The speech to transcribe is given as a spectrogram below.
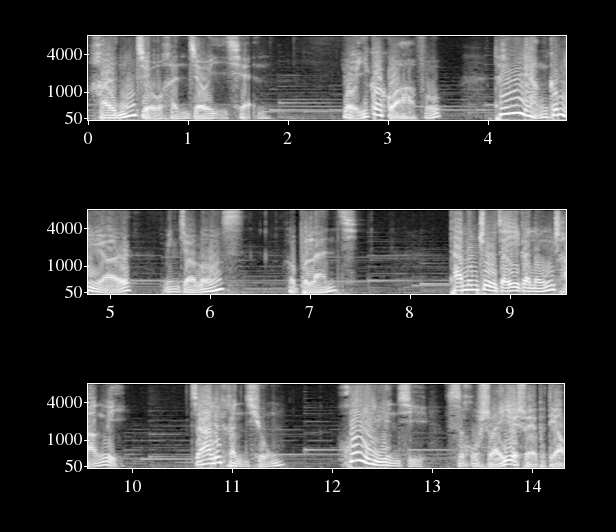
很久很久以前，有一个寡妇，她有两个女儿，名叫罗斯和布兰奇。他们住在一个农场里，家里很穷，坏运气似乎甩也甩不掉。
